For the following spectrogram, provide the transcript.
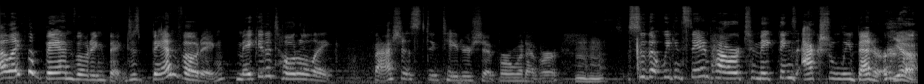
I like the ban voting thing. Just ban voting. Make it a total like fascist dictatorship or whatever, hmm so that we can stay in power to make things actually better. Yeah,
